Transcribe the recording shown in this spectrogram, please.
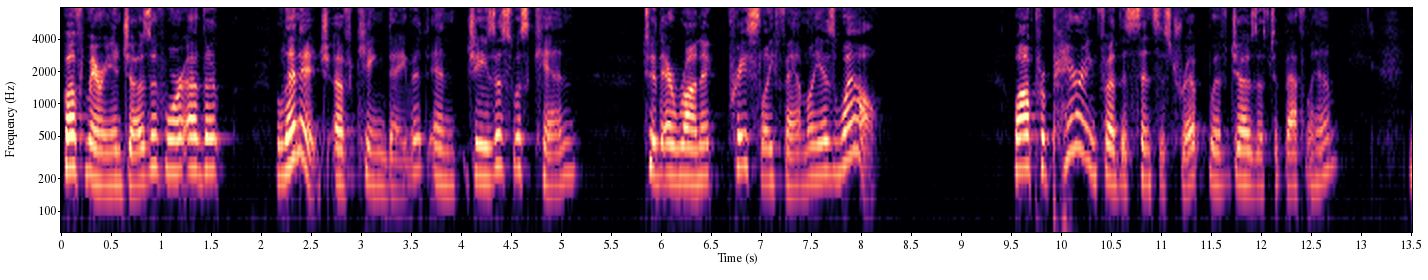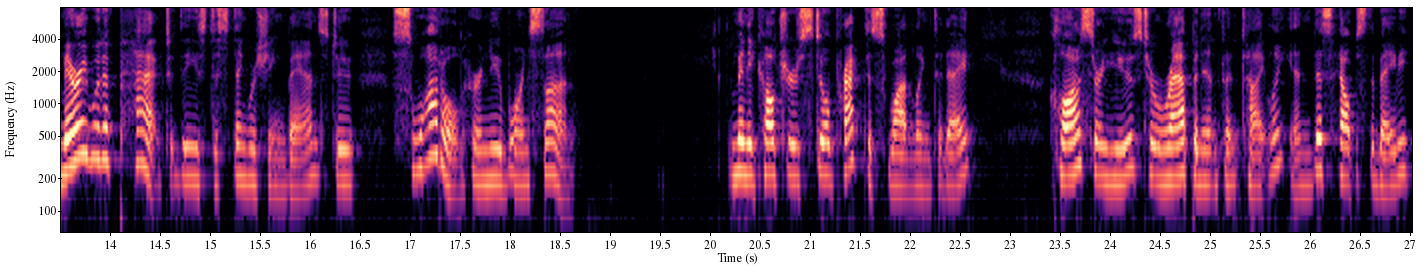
Both Mary and Joseph were of the lineage of King David, and Jesus was kin to the Aaronic priestly family as well. While preparing for the census trip with Joseph to Bethlehem, Mary would have packed these distinguishing bands to swaddle her newborn son. Many cultures still practice swaddling today. Cloths are used to wrap an infant tightly, and this helps the baby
